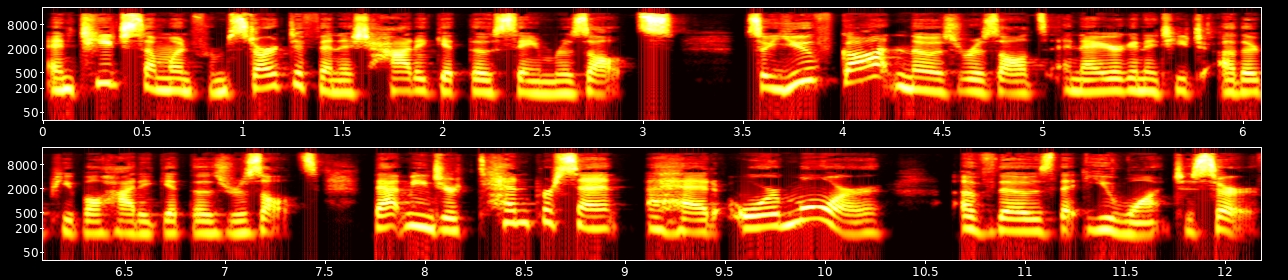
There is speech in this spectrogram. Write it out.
and teach someone from start to finish how to get those same results. So you've gotten those results and now you're going to teach other people how to get those results. That means you're 10% ahead or more of those that you want to serve.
